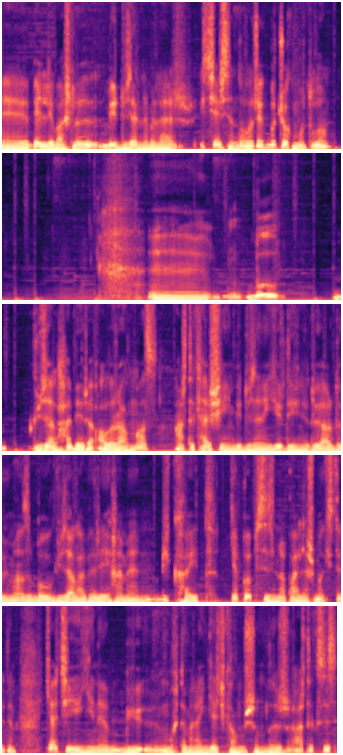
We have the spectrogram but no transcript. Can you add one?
e, belli başlı bir düzenlemeler içerisinde olacak. Bu çok mutlu. Ee, bu güzel haberi alır almaz artık her şeyin bir düzene girdiğini duyar duymaz bu güzel haberi hemen bir kayıt yapıp sizinle paylaşmak istedim. Gerçi yine muhtemelen geç kalmışımdır. Artık siz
